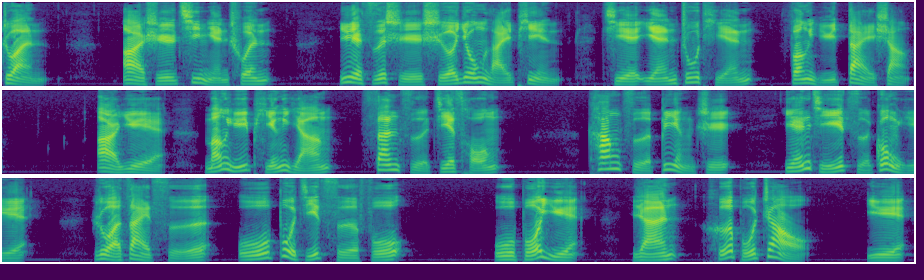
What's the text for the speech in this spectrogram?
传二十七年春。越子使佘庸来聘，且言诸田，封于代上。二月，蒙于平阳，三子皆从。康子病之，言及子贡曰：“若在此，吾不及此福。”武伯曰：“然，何不召？”曰：“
